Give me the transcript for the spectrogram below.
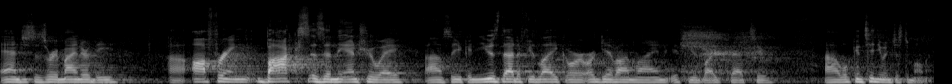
And just as a reminder, the uh, offering box is in the entryway, uh, so you can use that if you'd like or, or give online if you'd like that too. Uh, we'll continue in just a moment.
